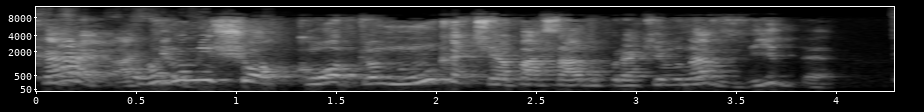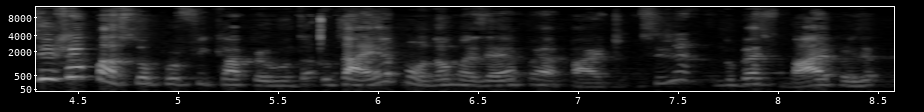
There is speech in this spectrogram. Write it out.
Cara, aquilo me chocou, porque eu nunca tinha passado por aquilo na vida. Você já passou por ficar perguntando, da Apple não, mas a Apple é a parte. Você já, no Best Buy, por exemplo,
